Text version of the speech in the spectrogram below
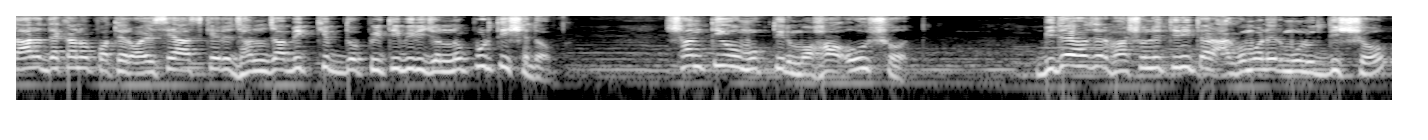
তার দেখানো পথে রয়েছে আজকের ঝঞ্ঝা বিক্ষিপ্ত পৃথিবীর জন্য প্রতিষেধক, শান্তি ও মুক্তির মহা ঔষধ। বিদায় হজের ভাষণে তিনি তার আগমনের মূল উদ্দেশ্য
